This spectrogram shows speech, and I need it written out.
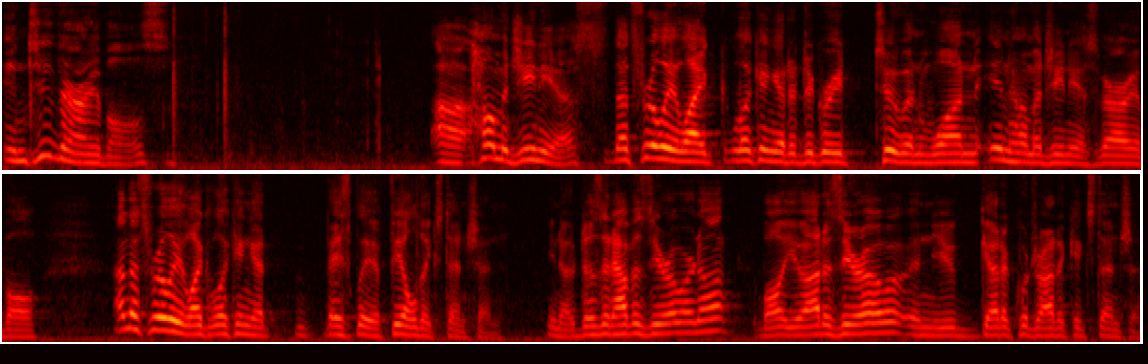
in two variables, uh, homogeneous, that's really like looking at a degree two in one inhomogeneous variable. And that's really like looking at basically a field extension. You know, does it have a zero or not? Well, you add a zero and you get a quadratic extension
